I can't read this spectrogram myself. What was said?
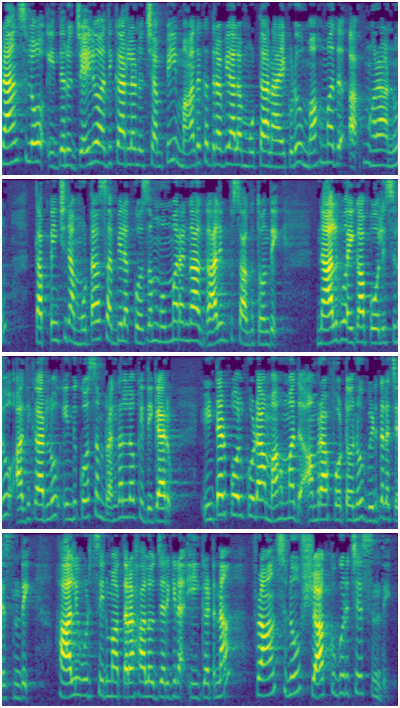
ఫ్రాన్స్లో ఇద్దరు జైలు అధికారులను చంపి మాదక ద్రవ్యాల ముఠా నాయకుడు మహమ్మద్ అహ్మరాను తప్పించిన ముఠా సభ్యుల కోసం ముమ్మరంగా గాలింపు సాగుతోంది. నాలుగు పైగా పోలీసులు అధికారులు ఇందుకోసం రంగంలోకి దిగారు. ఇంటర్పోల్ కూడా మహమ్మద్ అమ్రా ఫోటోను విడుదల చేసింది. హాలీవుడ్ సినిమా తరహాలో జరిగిన ఈ ఘటన ఫ్రాన్స్ను షాక్కు గురిచేసింది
